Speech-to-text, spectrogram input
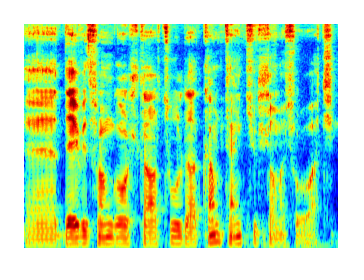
Uh, david from goldstartool.com thank you so much for watching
